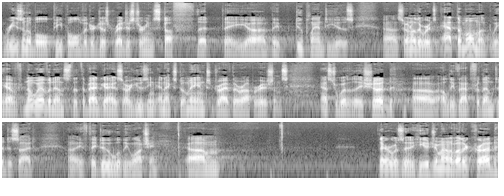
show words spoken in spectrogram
reasonable people that are just registering stuff that they, uh, they do plan to use. Uh, so in other words, at the moment, we have no evidence that the bad guys are using NX domain to drive their operations. As to whether they should, uh, I'll leave that for them to decide. Uh, if they do, we'll be watching. Um, there was a huge amount of other crud,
